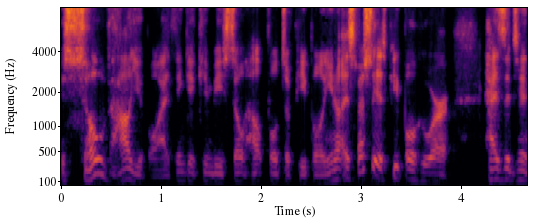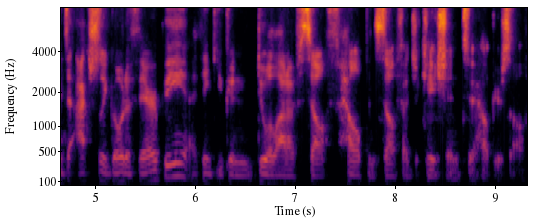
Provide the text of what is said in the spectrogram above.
is so valuable i think it can be so helpful to people you know especially as people who are hesitant to actually go to therapy i think you can do a lot of self-help and self-education to help yourself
